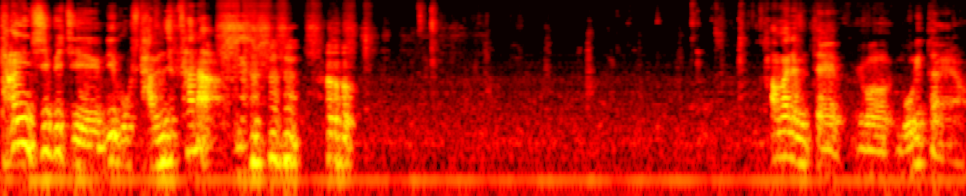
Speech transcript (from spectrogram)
당연히 집이지. 니 혹시 다른 집 사나 카메라 밑에 이거 모니터예요.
